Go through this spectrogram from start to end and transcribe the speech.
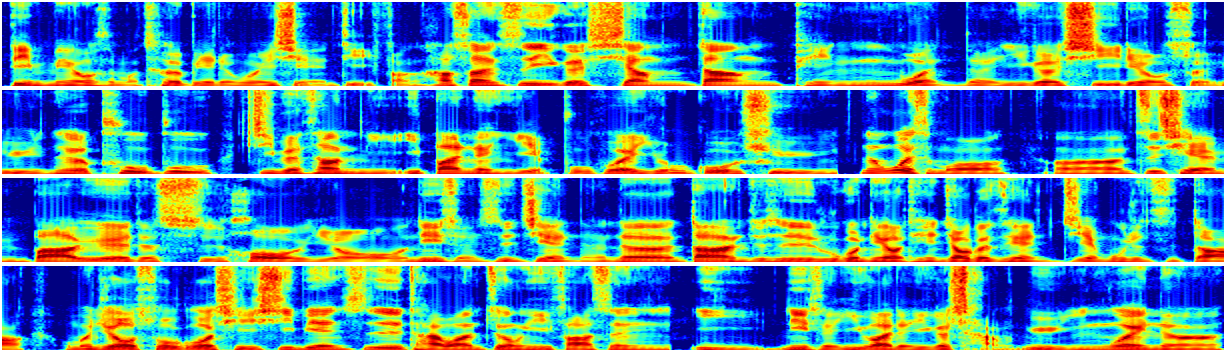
并没有什么特别的危险的地方，它算是一个相当平稳的一个溪流水域。那个瀑布基本上你一般人也不会游过去。那为什么呃之前八月的时候有溺水事件呢？那当然就是如果你有听焦哥之前节目就知道，我们就有说过，其实西边是。台湾最容易发生意溺水意外的一个场域，因为呢，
